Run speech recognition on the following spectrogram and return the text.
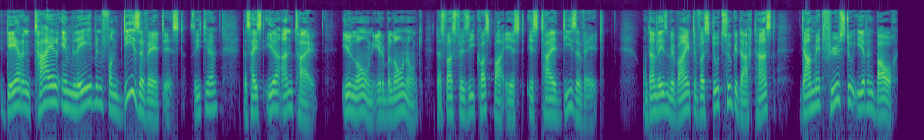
deren Teil im Leben von dieser Welt ist. Seht ihr? Das heißt, ihr Anteil, ihr Lohn, ihre Belohnung, das, was für sie kostbar ist, ist Teil dieser Welt. Und dann lesen wir weiter, was du zugedacht hast, damit fühlst du ihren Bauch,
